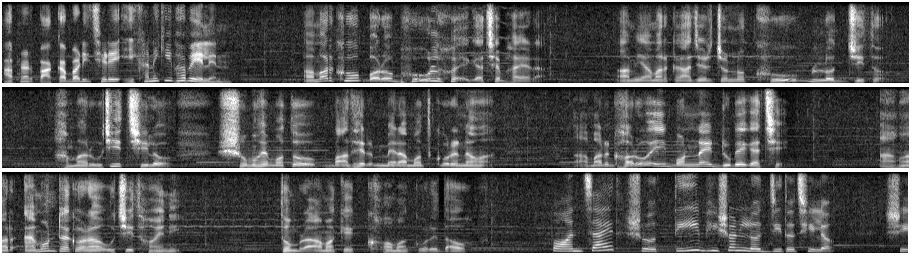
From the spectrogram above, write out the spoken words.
আপনার পাকা বাড়ি ছেড়ে এখানে কীভাবে এলেন? আমার খুব বড় ভুল হয়ে গেছে ভাইয়েরা। আমি আমার কাজের জন্য খুব লজ্জিত। আমার উচিত ছিল সময় মতো বাঁধের মেরামত করে নেওয়া। আমার ঘরও এই বন্যায় ডুবে গেছে। আমার এমনটা করা উচিত হয়নি। তোমরা আমাকে ক্ষমা করে দাও। পঞ্চায়েত সত্যিই ভীষণ লজ্জিত ছিল। সে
